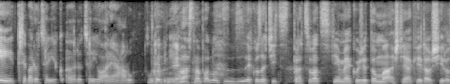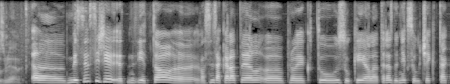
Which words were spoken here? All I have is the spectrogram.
i třeba do, celý, do celého areálu hudebního. A vás napadlo jako začít pracovat s tím, jako že to má ještě nějaký další rozměr? Uh, myslím si, že je to uh, vlastně zakladatel uh, projektu Zuky, ale teda Zdeněk Souček, tak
